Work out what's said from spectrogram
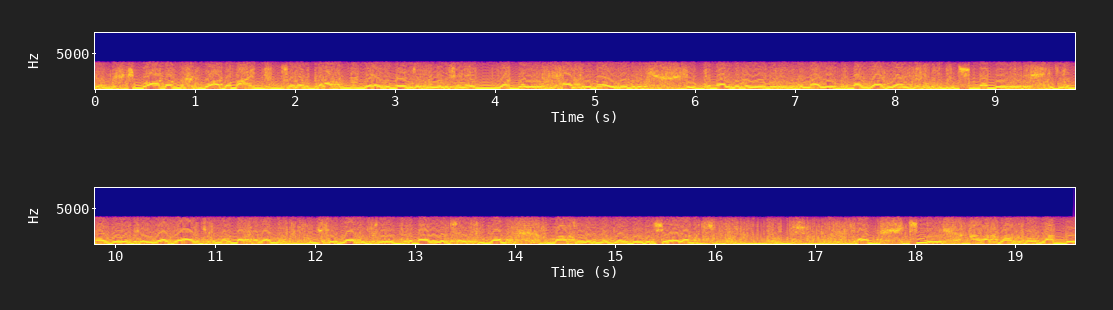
mı? Şimdi bu adam bu adama aynısını sorarız. Aklının elin önce konulu seni elin. Ya bu artık ne oldu? İhtimalli mi? Yok ihtimalli. İhtimal geldi yani içinden birisi. İhtimal gelirse ileride eğer ihtimal bakalım. İstidlal, işte, ihtimal olursa istidlal batılır. Mecaz diye bir şey olamaz. Tamam. Ki Araplar toplandı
